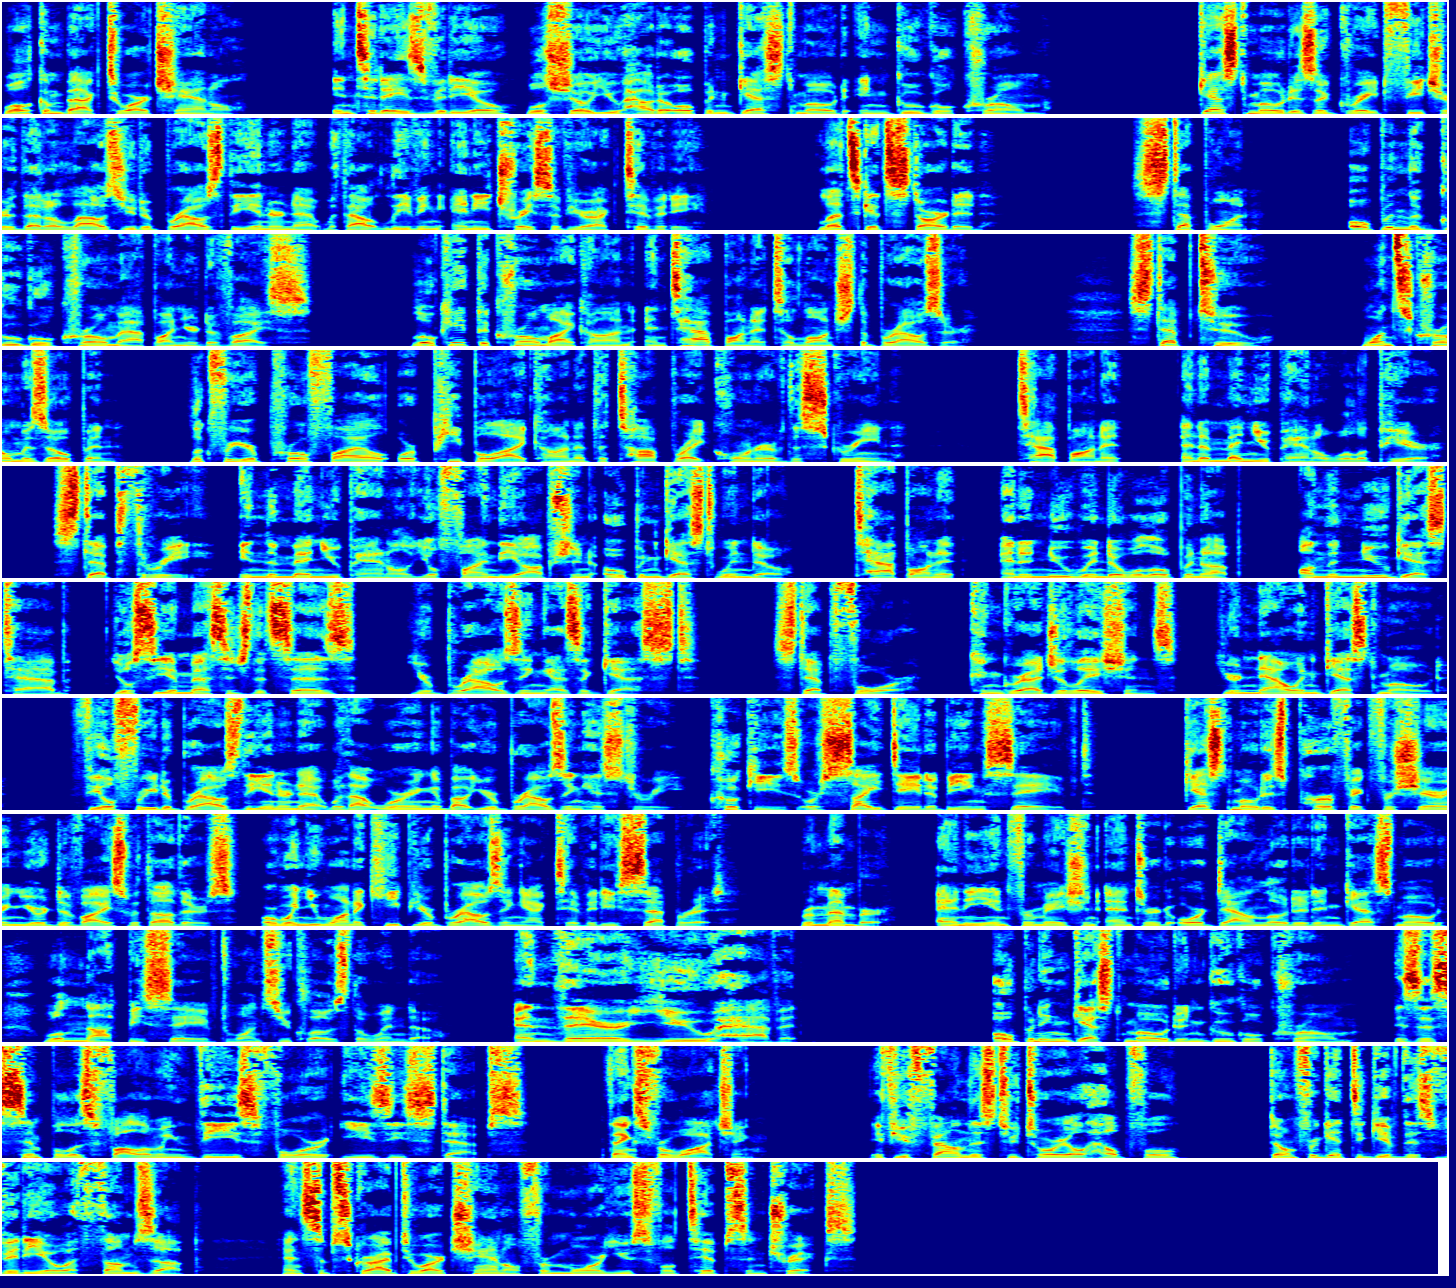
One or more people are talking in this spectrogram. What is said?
Welcome back to our channel. In today's video, we'll show you how to open guest mode in Google Chrome. Guest mode is a great feature that allows you to browse the internet without leaving any trace of your activity. Let's get started. Step 1. Open the Google Chrome app on your device. Locate the Chrome icon and tap on it to launch the browser. Step 2. Once Chrome is open, look for your profile or people icon at the top right corner of the screen. Tap on it, and a menu panel will appear. Step 3. In the menu panel, you'll find the option Open Guest Window. Tap on it, and a new window will open up. On the New Guest tab, you'll see a message that says, You're browsing as a guest. Step 4. Congratulations, you're now in guest mode. Feel free to browse the internet without worrying about your browsing history, cookies, or site data being saved. Guest mode is perfect for sharing your device with others, or when you want to keep your browsing activity separate. Remember, any information entered or downloaded in guest mode will not be saved once you close the window. And there you have it. Opening guest mode in Google Chrome is as simple as following these four easy steps. Thanks for watching. If you found this tutorial helpful, don't forget to give this video a thumbs up and subscribe to our channel for more useful tips and tricks.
